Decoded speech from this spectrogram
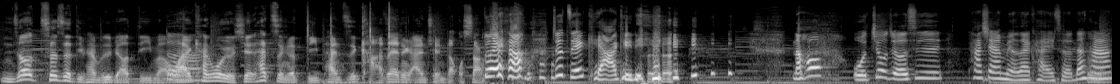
你知道车子的底盘不是比较低吗？啊我还看过有些它整个底盘只是卡在那个安全岛上。对啊，就直接卡 k 里。然后我舅舅是他现在没有在开车，但他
